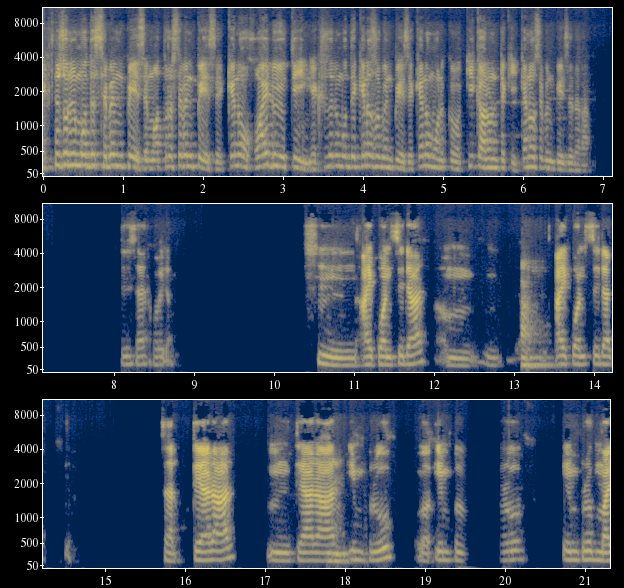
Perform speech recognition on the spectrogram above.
একশো জনের মধ্যে সেভেন পেয়েছে মাত্র সেভেন পেয়েছে। কেন হোয়াই ডু ইউ থিঙ্ক একশো জনের মধ্যে কেন সেভেন পেয়েছে? কেন মনে করো? কি কারণটা কি? কেন সেভেন পেয়েছে তারা? জি স্যার I consider um, হ্যাঁ। I consider sir there are um, there are Hmm. improve uh, improve improve my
